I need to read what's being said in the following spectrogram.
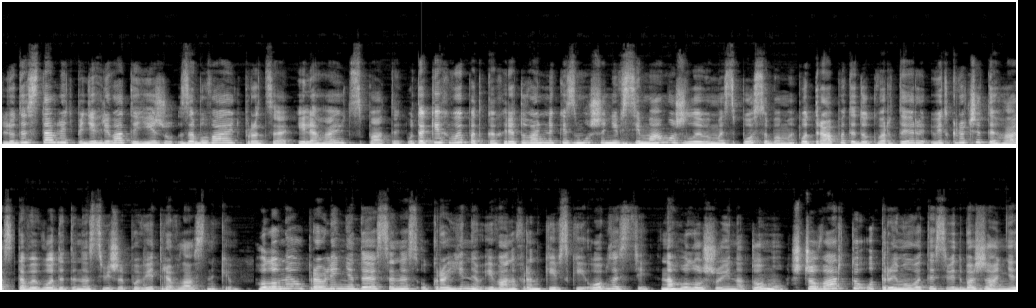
Люди ставлять підігрівати їжу, забувають про це і лягають спати. У таких випадках рятувальники змушені всіма можливими способами потрапити до квартири, відключити газ та виводити на свіже повітря власників. Головне управління ДСНС України в Івано-Франківській області наголошує на тому, що варто утримуватись від бажання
